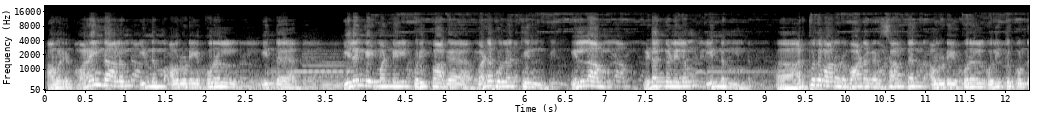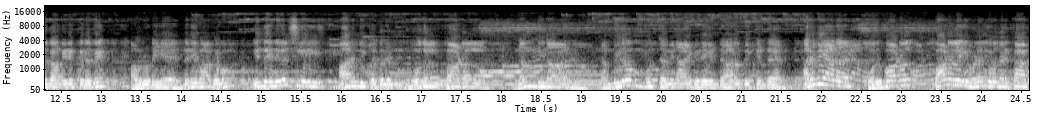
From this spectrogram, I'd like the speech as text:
அவர் மறைந்தாலும் இன்னும் அவருடைய குரல் இந்த இலங்கை மண்ணில் குறிப்பாக வடபுலத்தின் எல்லா இடங்களிலும் இன்னும் அற்புதமான ஒரு பாடகர் சாந்தன் அவருடைய குரல் ஒலித்துக் கொண்டுதான் இருக்கிறது. அவருடைய நினைவாகவும் இந்த நிகழ்ச்சியை ஆரம்பிக்க பெறும் முதல் பாடல் நம்பினார்கள் நம்பினோம் மூத்த விநாயகரே என்று ஆரம்பிக்கின்ற அருமையான ஒரு பாடல் பாடலை விளங்குவதற்காக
